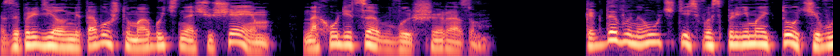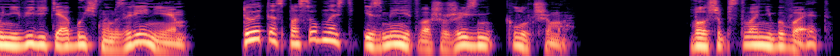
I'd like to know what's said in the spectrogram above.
За пределами того, что мы обычно ощущаем, находится высший разум. Когда вы научитесь воспринимать то, чего не видите обычным зрением, то эта способность изменит вашу жизнь к лучшему. Волшебства не бывает.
